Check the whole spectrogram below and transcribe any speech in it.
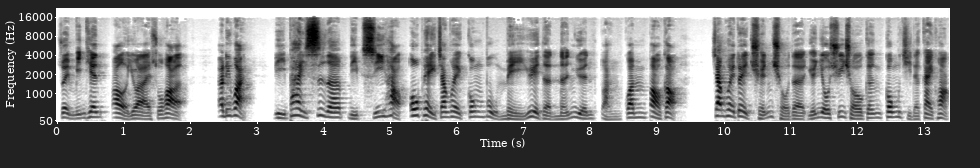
所以明天鲍尔又要来说话了。那另外礼拜四呢，礼十一号，欧佩将会公布每月的能源短观报告。将会对全球的原油需求跟供给的概况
